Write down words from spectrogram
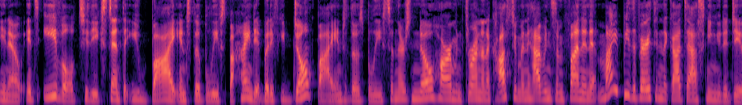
you know it's evil to the extent that you buy into the beliefs behind it. But if you don't buy into those beliefs then there's no harm in throwing on a costume and having some fun. And it might be the very thing that god's asking you to do.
